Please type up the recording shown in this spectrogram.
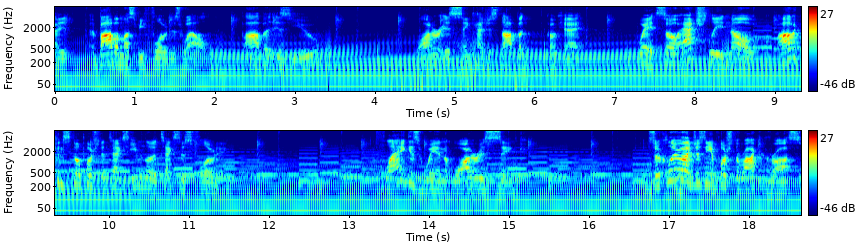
I, Baba must be float as well. Baba is you? Water is sink, I just thought, but okay. Wait, so actually, no. Baba can still push the text even though the text is floating. Flag is win, water is sink. So clearly I just need to push the rock across.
